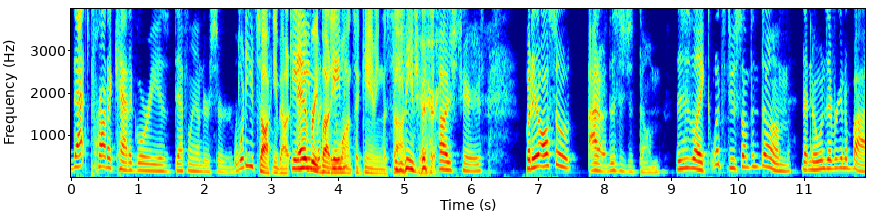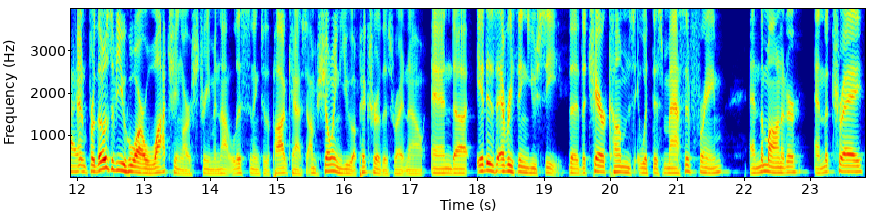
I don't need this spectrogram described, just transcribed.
That product category is definitely underserved. What are you talking about? Game- Everybody gaming- wants a gaming massage Gaming chair. massage chairs. But it also, I don't know. This is just dumb. This is like, let's do something dumb that no one's ever gonna buy. And for those of you who are watching our stream and not listening to the podcast, I'm showing you a picture of this right now, and uh, it is everything you see. the The chair comes with this massive frame and the monitor and the tray.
